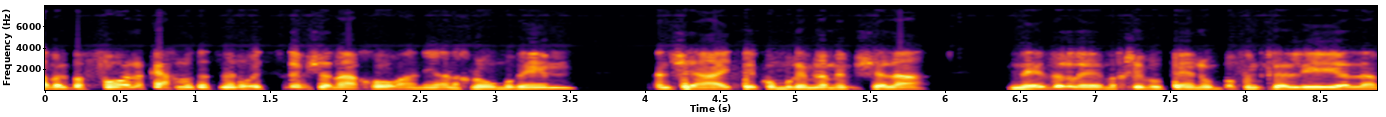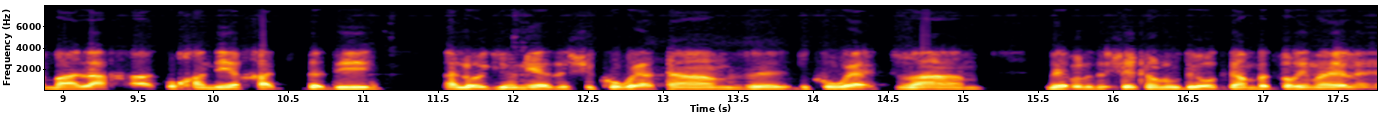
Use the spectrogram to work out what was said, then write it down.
אבל בפועל לקחנו את עצמנו 20 שנה אחורה. אני, אנחנו אומרים, אנשי ההייטק אומרים לממשלה, מעבר למחשבותינו באופן כללי על המהלך הכוחני החד צדדי הלא הגיוני הזה שקורע את העם וקורע את צבא העם, מעבר לזה שיש לנו דעות גם בדברים האלה,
